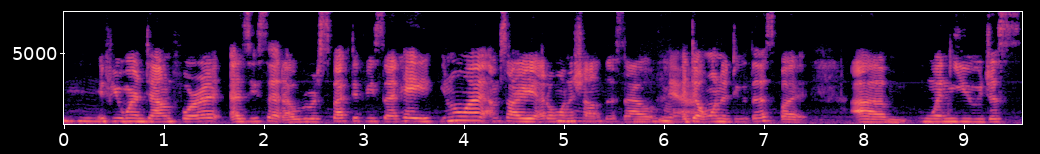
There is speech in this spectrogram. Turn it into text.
Mhm. If you weren't down for it, as you said, I would respect if you said, hey, you know what, I'm sorry, I don't want to Mhm. shout this out. Yeah. I don't want to do this, but um, when you just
